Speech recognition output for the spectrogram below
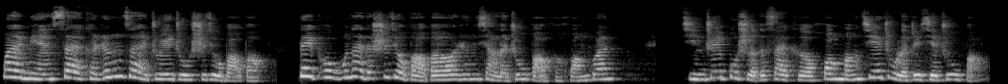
外面，赛克仍在追逐施救宝宝，被迫无奈的施救宝宝扔下了珠宝和皇冠。紧追不舍的赛克慌忙接住了这些珠宝。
